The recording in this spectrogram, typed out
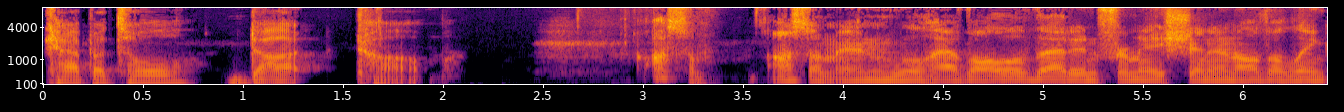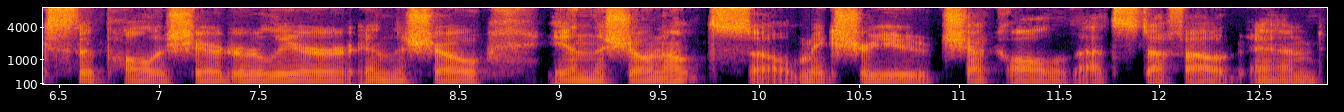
capital.com. Awesome. Awesome. And we'll have all of that information and all the links that Paul has shared earlier in the show in the show notes. So make sure you check all of that stuff out. And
